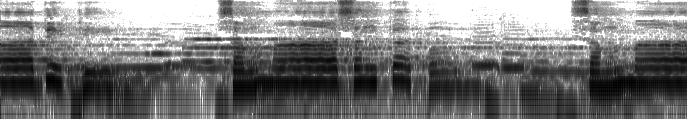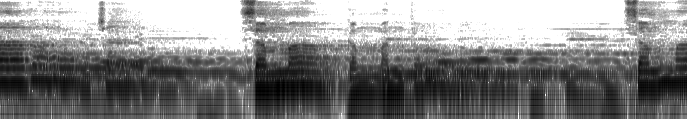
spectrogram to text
सम्मादिष्ठि सम्मासङ्कपो सम्मावाच सम्माकम्मन्तो सम्मा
